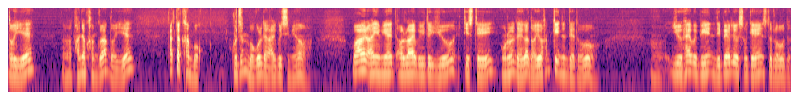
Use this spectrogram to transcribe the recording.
너희의 어, 반역함과 너희의 딱딱한 목, 굳은 목을 내가 알고 있으며 While I am yet alive with you this day, 오늘 내가 너희와 함께 있는데도 어, You have been rebellious against the Lord.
